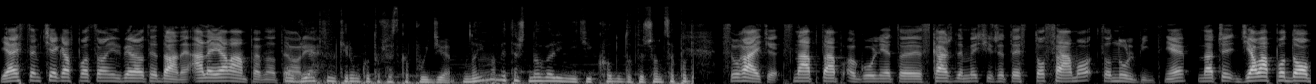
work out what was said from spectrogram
Ja jestem ciekaw po co oni zbierają te dane, ale ja mam pewną w teorię. jakim kierunku to wszystko pójdzie. No i mamy też nowe linijki kodu dotyczące pod Słuchajcie, SnapTap ogólnie to jest, każdy myśli, że to jest to samo, co Nullbind, nie? Znaczy, działa podobnie,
